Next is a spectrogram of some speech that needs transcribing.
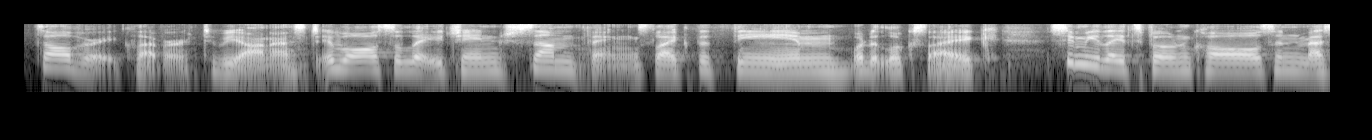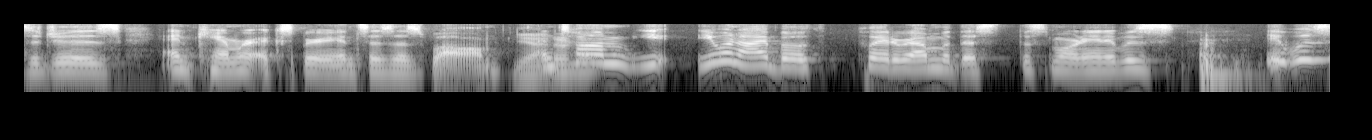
it's all very clever, to be honest. It will also let you change some things like the theme, what it looks like, simulates phone calls and messages and camera experiences as well. Yeah, and know- Tom, you, you and I both played around with this this morning. It was, it was,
